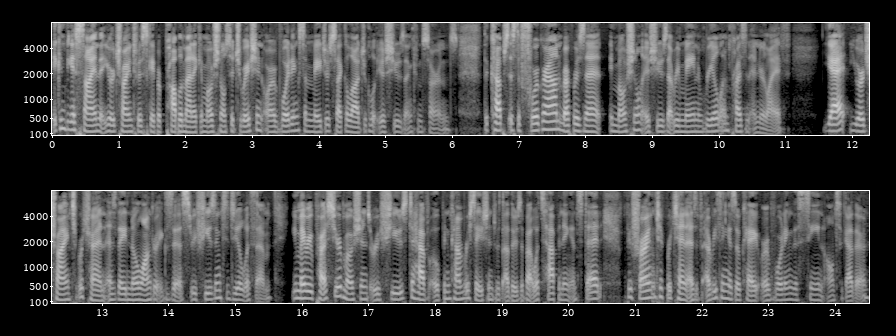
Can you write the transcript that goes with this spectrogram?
It can be a sign that you're trying to escape a problematic emotional situation or avoiding some major psychological issues and concerns. The cups is the foreground represent emotional issues that remain real and present in your life. Yet you are trying to pretend as they no longer exist, refusing to deal with them. You may repress your emotions or refuse to have open conversations with others about what's happening, instead, preferring to pretend as if everything is okay or avoiding the scene altogether.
